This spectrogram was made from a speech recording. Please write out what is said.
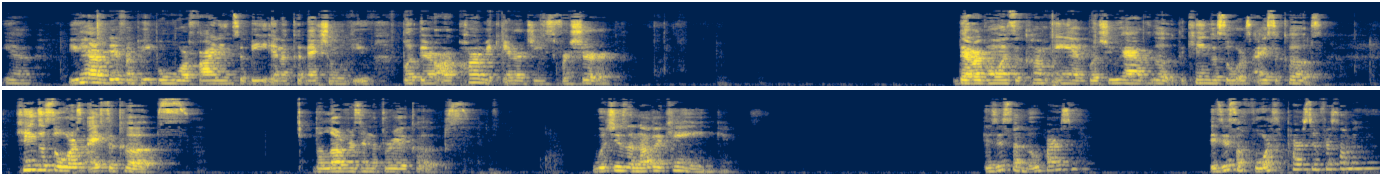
Yeah. You have different people who are fighting to be in a connection with you, but there are karmic energies for sure that are going to come in. But you have, look, the King of Swords, Ace of Cups. King of Swords, Ace of Cups. The Lovers and the Three of Cups. Which is another king. Is this a new person? Is this a fourth person for some of you?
